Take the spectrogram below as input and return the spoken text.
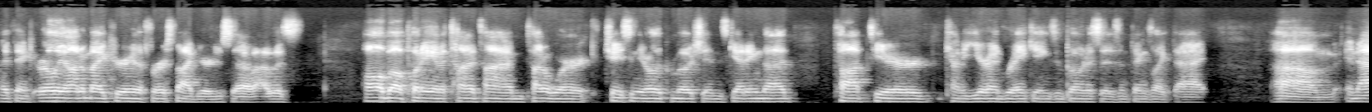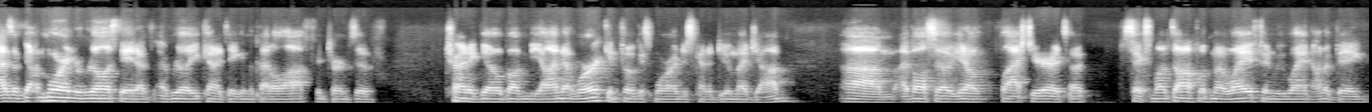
I think early on in my career, the first five years or so, I was all about putting in a ton of time, ton of work, chasing the early promotions, getting the top tier kind of year end rankings and bonuses and things like that. Um, and as I've gotten more into real estate, I've, I've really kind of taken the pedal off in terms of trying to go above and beyond at work and focus more on just kind of doing my job. Um, I've also, you know, last year I took six months off with my wife and we went on a big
